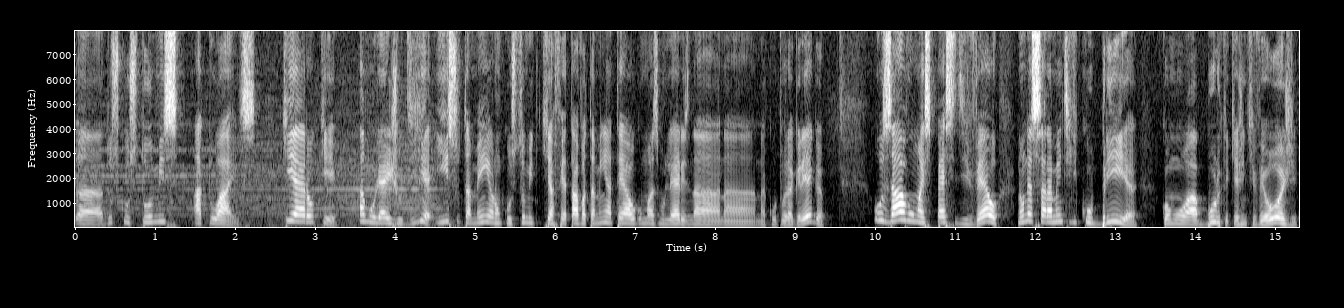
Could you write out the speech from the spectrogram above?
a, dos costumes atuais. Que era o que? A mulher judia, e isso também era um costume que afetava também até algumas mulheres na, na, na cultura grega, usavam uma espécie de véu, não necessariamente que cobria como a burca que a gente vê hoje,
